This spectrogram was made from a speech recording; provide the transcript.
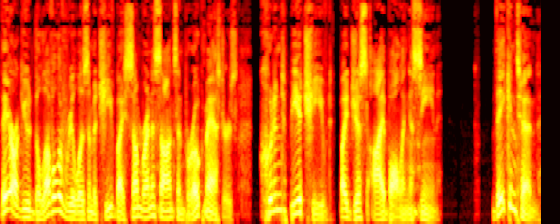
They argued the level of realism achieved by some Renaissance and Baroque masters couldn't be achieved by just eyeballing a scene. They contend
